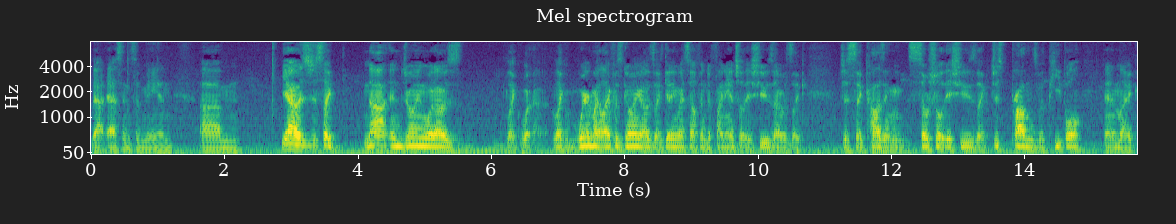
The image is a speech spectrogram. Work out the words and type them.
that essence of me. And um, yeah i was just like not enjoying what i was like what like where my life was going. I was like getting myself into financial issues. I was like just like causing social issues like just problems with people. And like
